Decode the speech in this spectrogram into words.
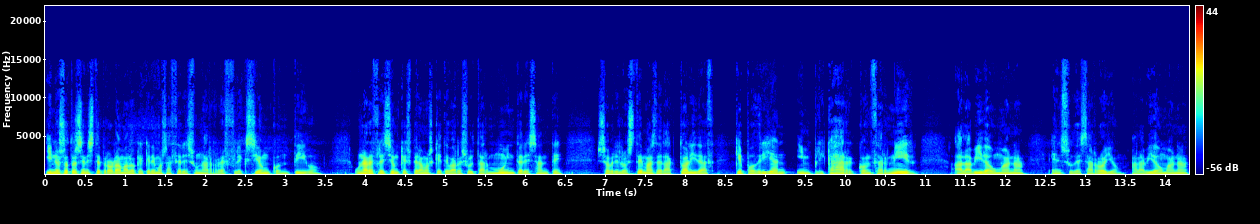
y nosotros en este programa lo que queremos hacer es una reflexión contigo, una reflexión que esperamos que te va a resultar muy interesante sobre los temas de la actualidad que podrían implicar, concernir a la vida humana en su desarrollo, a la vida humana,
